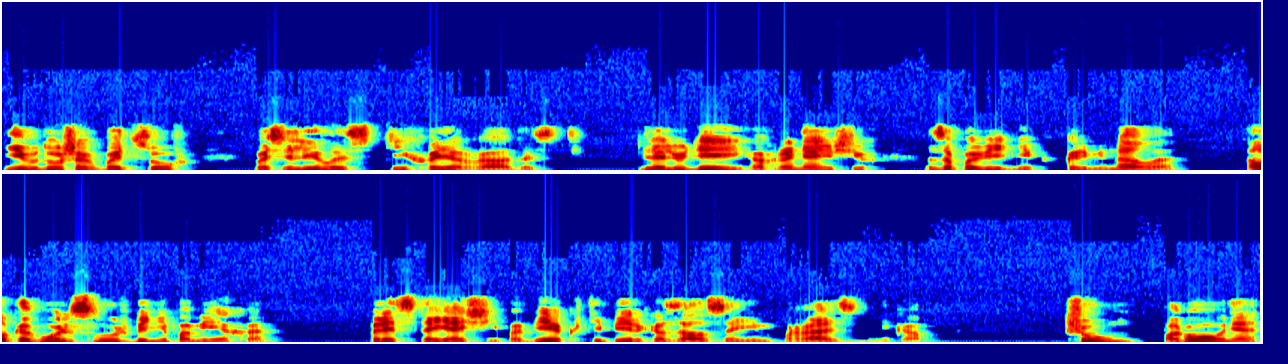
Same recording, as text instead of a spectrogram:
И в душах бойцов поселилась тихая радость. Для людей, охраняющих заповедник криминала, алкоголь службе не помеха. Предстоящий побег теперь казался им праздником. Шум, погоня,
